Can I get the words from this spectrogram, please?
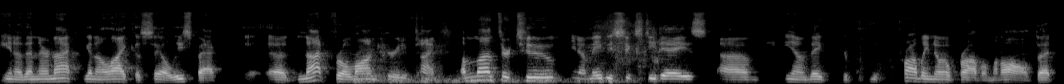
you know, then they're not going to like a sale leaseback uh, not for a long period of time, a month or two, you know, maybe 60 days, um, you know, they probably no problem at all. But,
